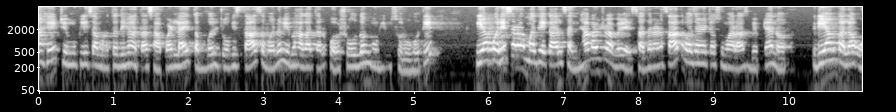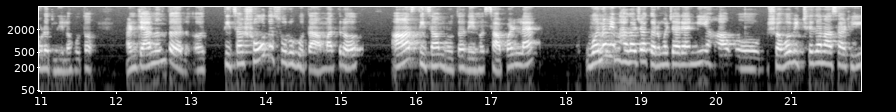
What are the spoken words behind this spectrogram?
आहे. चिमुकलीचा मृतदेह आता सापडलाय. तब्बल चोवीस तास वन विभागातर्फे शोध मोहीम सुरू होती. या परिसरामध्ये काल संध्याकाळच्या वेळेस साधारण सात वाजण्याच्या सुमारास बिबट्यानं प्रियांकाला ओढत नेलं होतं. आणि त्यानंतर तिचा शोध सुरू होता. मात्र आज तिचा मृतदेह सापडलाय. वन विभागाच्या कर्मचाऱ्यांनी हा शवविच्छेदनासाठी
